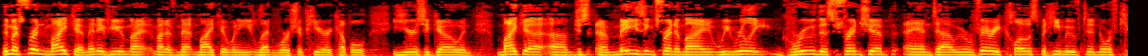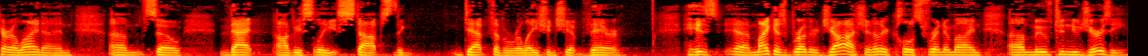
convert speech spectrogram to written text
Then my friend Micah, many of you might, might have met Micah when he led worship here a couple years ago. And Micah, um, just an amazing friend of mine. We really grew this friendship and uh, we were very close, but he moved to North Carolina. And um, so that obviously stops the depth of a relationship there. His uh, Micah's brother Josh, another close friend of mine, uh, moved to New Jersey.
